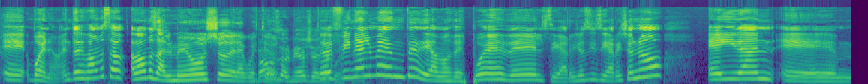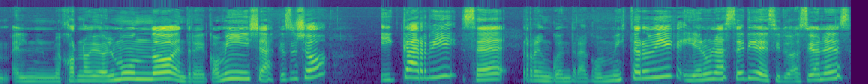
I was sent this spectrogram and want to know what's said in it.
Eh, bueno, entonces vamos, a- vamos al meollo de la cuestión. Vamos al meollo de la entonces, cuestión. finalmente, digamos, después del cigarrillo sí, cigarrillo no, Aidan, eh, el mejor novio del mundo, entre comillas, qué sé yo, y Carrie se reencuentra con Mr. Big y en una serie de situaciones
